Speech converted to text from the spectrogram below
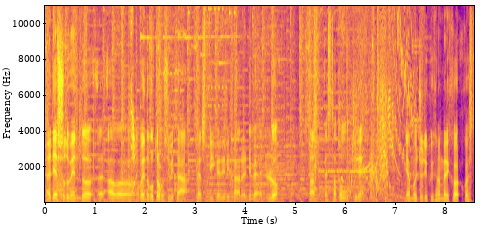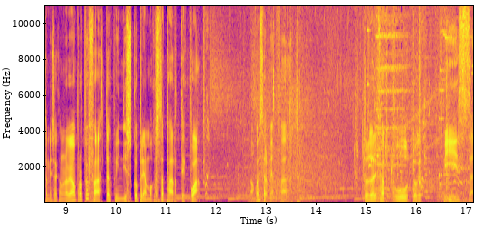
Adesso dovendo, eh, avendo avuto la possibilità per Spiga di rifare il livello, è stato utile. Andiamo giù di qui che non mi ricordo. Questa mi sa che non l'abbiamo proprio fatta, quindi scopriamo questa parte qua. No, questa l'abbiamo fatta. Tutto da rifare tutto, che pizza.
